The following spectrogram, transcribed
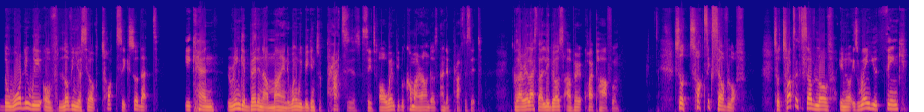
the worldly way of loving yourself toxic so that it can ring a bell in our mind when we begin to practice it or when people come around us and they practice it. Because I realize that labels are very quite powerful. So toxic self-love. So toxic self-love, you know, is when you think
